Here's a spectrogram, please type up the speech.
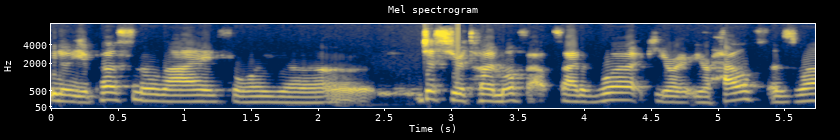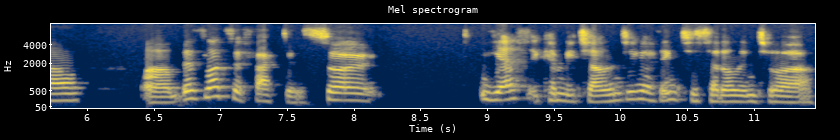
you know, your personal life or your just your time off outside of work, your your health as well. Um, there's lots of factors. So, yes, it can be challenging. I think to settle into a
